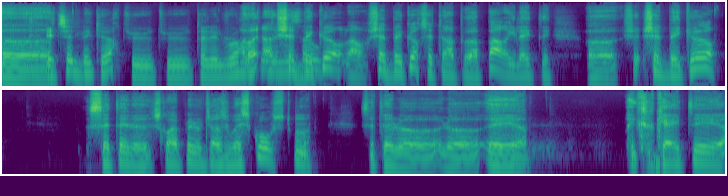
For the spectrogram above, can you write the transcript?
Euh, Et Chet Baker, tu, tu allé le voir ouais, ah, Chet ou Baker, alors Chet Baker, c'était un peu à part. Il a été euh, Chet Baker, c'était le- ce qu'on appelait le jazz West Coast. quoi. Mm. C'était le, le et, euh, et qui a été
